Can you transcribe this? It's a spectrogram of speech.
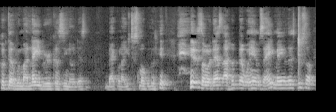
hooked up with my neighbor because you know that's back when I used to smoke a little bit. so that's I hooked up with him and said, "Hey man, let's do something."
